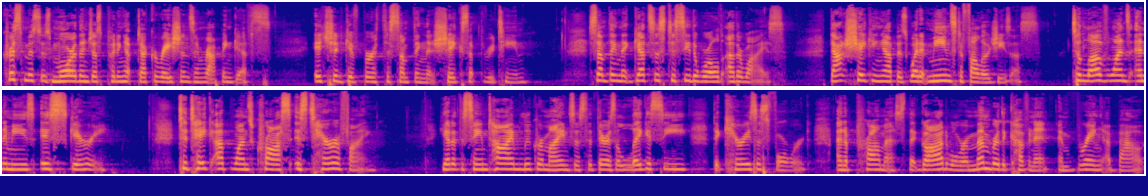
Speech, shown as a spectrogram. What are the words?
Christmas is more than just putting up decorations and wrapping gifts. It should give birth to something that shakes up the routine, something that gets us to see the world otherwise. That shaking up is what it means to follow Jesus. To love one's enemies is scary. To take up one's cross is terrifying. Yet at the same time, Luke reminds us that there is a legacy that carries us forward and a promise that God will remember the covenant and bring about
